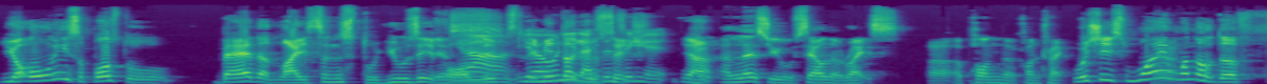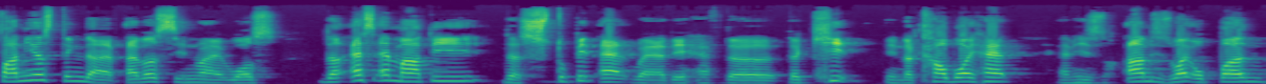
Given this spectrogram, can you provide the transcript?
you're only supposed to bear the license to use it Yes. for Yeah, lim- you're only limited licensing usage. it. Yeah. Unless you sell the rights uh, upon the contract. Which is why Yeah. one of the funniest thing that I've ever seen, right, was the SMRT, the stupid ad where they have the, the kid in the cowboy hat and his arms is wide open.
